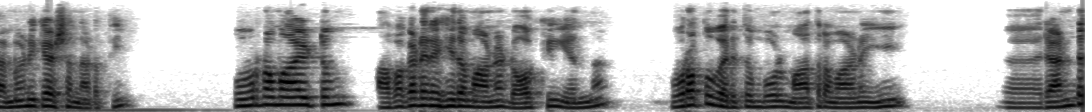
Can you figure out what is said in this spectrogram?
കമ്മ്യൂണിക്കേഷൻ നടത്തി. പൂർണമായിട്ടും അപകടരഹിതമാണ് ഡോക്കിംഗ് എന്ന് ഉറപ്പുവരുത്തുമ്പോൾ മാത്രമാണ് ഈ രണ്ട്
